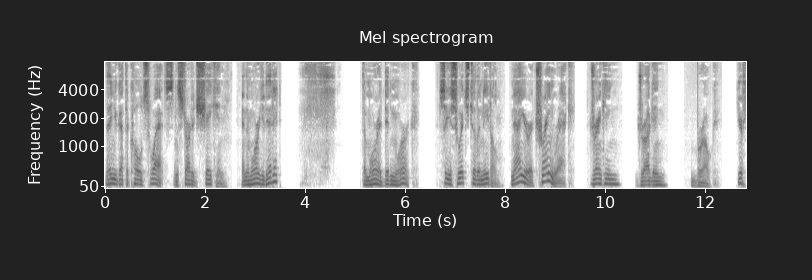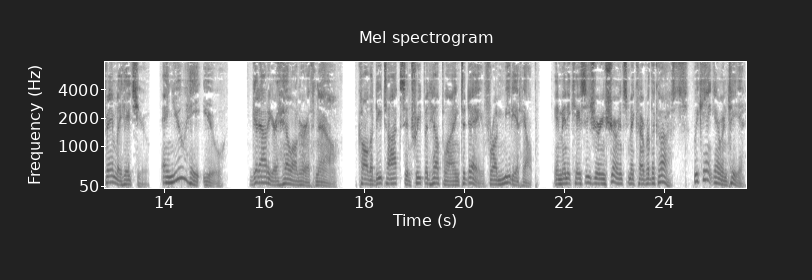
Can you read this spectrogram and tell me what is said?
Then you got the cold sweats and started shaking. And the more you did it, the more it didn't work. So you switched to the needle. Now you're a train wreck. Drinking, drugging, broke. Your family hates you. And you hate you. Get out of your hell on earth now. Call the Detox and Treatment Helpline today for immediate help. In many cases, your insurance may cover the costs. We can't guarantee it,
